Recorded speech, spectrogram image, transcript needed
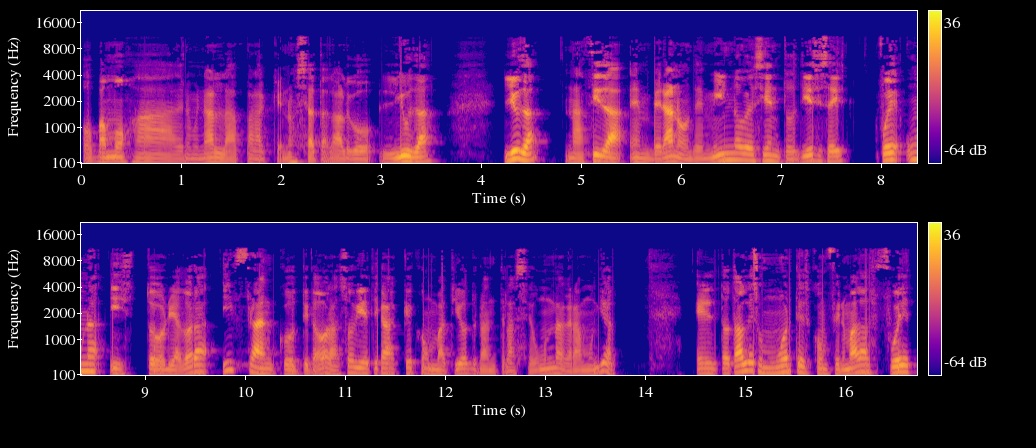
o vamos a denominarla para que no sea tan largo, Liuda, Liuda, nacida en verano de 1916, fue una historiadora y francotiradora soviética que combatió durante la Segunda Guerra Mundial. El total de sus muertes confirmadas fue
